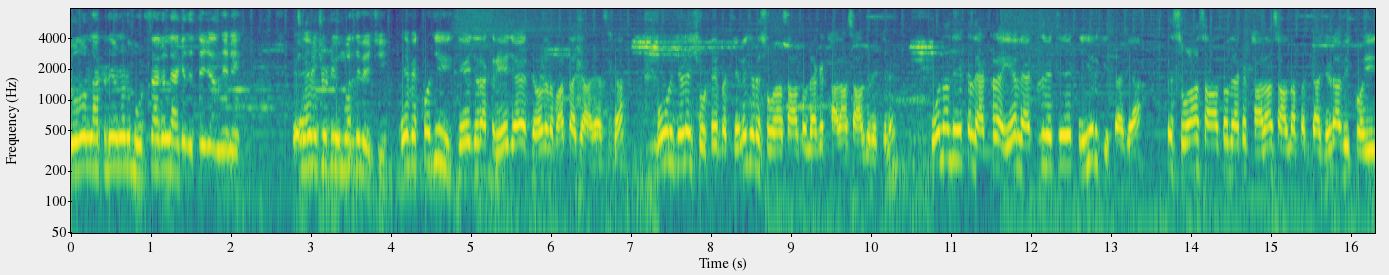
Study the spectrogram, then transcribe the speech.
2-2 ਲੱਖ ਦੇ ਉਹਨਾਂ ਨੂੰ ਮੋਟਰਸਾਈਕਲ ਲੈ ਕੇ ਦਿੱਤੇ ਜਾਂਦੇ ਨੇ। ਛੋਟੀ ਛੋਟੀ ਉਮਰ ਦੇ ਵਿੱਚ ਹੀ। ਇਹ ਵੇਖੋ ਜੀ ਇਹ ਜਿਹੜਾ ਕਰੇਜ ਹੈ ਦਿਨੋਂ ਦਿਨ ਵੱਧਦਾ ਜਾ ਰਿਹਾ ਸੀਗਾ ਹੁਣ ਜਿਹੜੇ ਛੋਟੇ ਬੱਚੇ ਨੇ ਜਿਹੜੇ 16 ਸਾਲ ਤੋਂ ਲੈ ਕੇ 18 ਸਾਲ ਦੇ ਵਿੱਚ ਨੇ ਉਹਨਾਂ ਦੇ ਇੱਕ ਲੈਟਰ ਆਈ ਹੈ ਲੈਟਰ ਵਿੱਚ ਇਹ ਕਲੀਅਰ ਕੀਤਾ ਗਿਆ ਕਿ 16 ਸਾਲ ਤੋਂ ਲੈ ਕੇ 18 ਸਾਲ ਦਾ ਬੱਚਾ ਜਿਹੜਾ ਵੀ ਕੋਈ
